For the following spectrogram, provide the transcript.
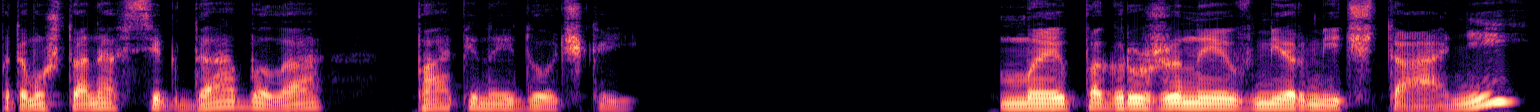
потому что она всегда была папиной дочкой. «Мы погружены в мир мечтаний?»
